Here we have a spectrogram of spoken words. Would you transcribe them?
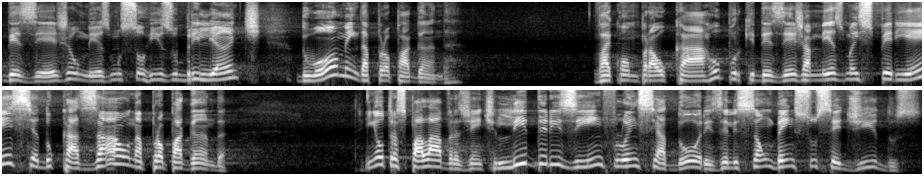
deseja o mesmo sorriso brilhante do homem da propaganda. Vai comprar o carro porque deseja a mesma experiência do casal na propaganda. Em outras palavras, gente, líderes e influenciadores, eles são bem-sucedidos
